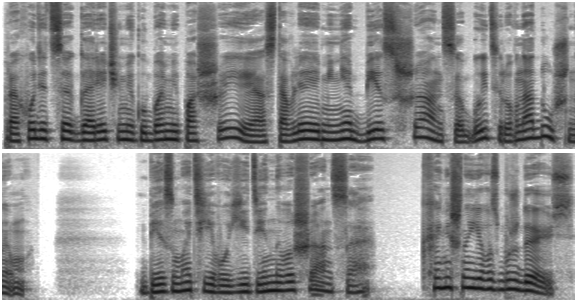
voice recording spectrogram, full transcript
проходится горячими губами по шее, оставляя меня без шанса быть равнодушным. Без, мать его, единого шанса. Конечно, я возбуждаюсь.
